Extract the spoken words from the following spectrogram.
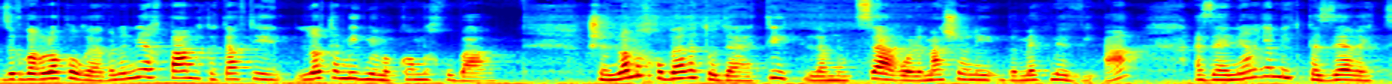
זה כבר לא קורה, אבל נניח פעם כתבתי לא תמיד ממקום מחובר. כשאני לא מחוברת תודעתית למוצר או למה שאני באמת מביאה, אז האנרגיה מתפזרת.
